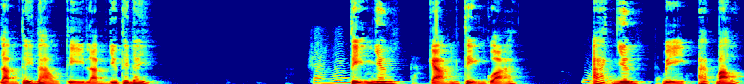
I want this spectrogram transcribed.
làm thế nào thì làm như thế nấy. Thiện nhân cảm thiện quả, ác nhân bị ác báo.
